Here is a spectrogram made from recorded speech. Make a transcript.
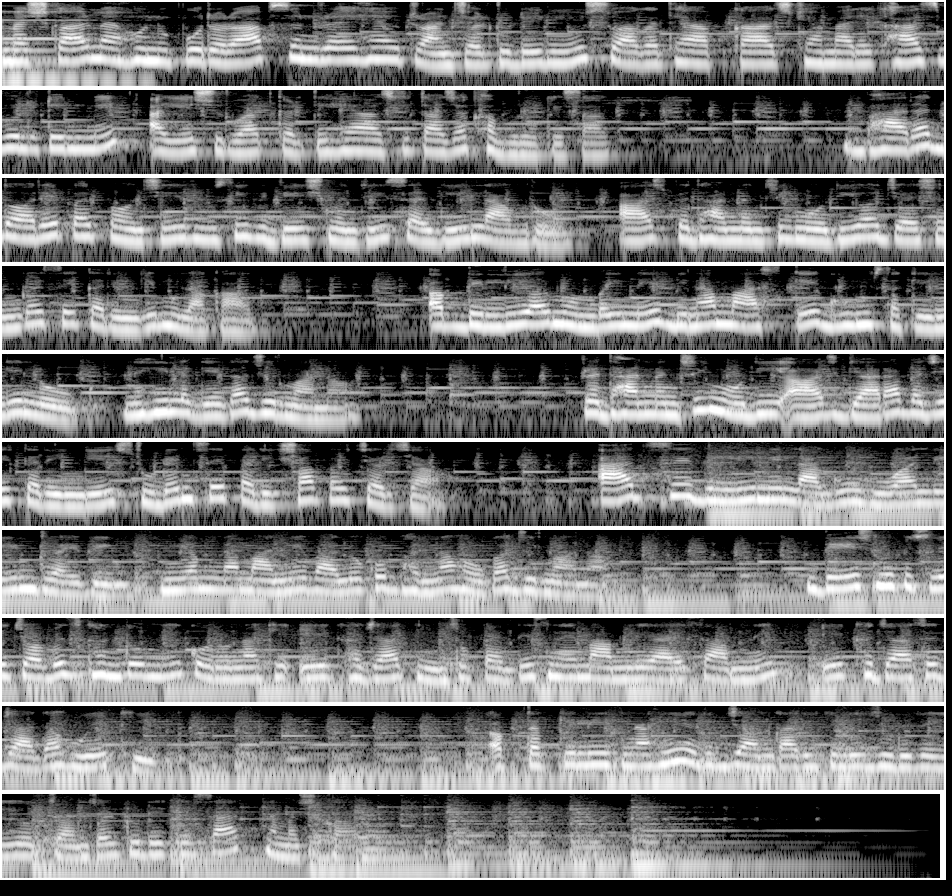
नमस्कार, मैं हूँ नुपुर और आप सुन रहे हैं उत्तरांचल टुडे न्यूज़ स्वागत है आपका आज के हमारे खास बुलेटिन में। आइए शुरुआत करते हैं आज की ताज़ा खबरों के साथ। भारत दौरे पर पहुँचे रूसी विदेश मंत्री सरगी लावरोव आज प्रधानमंत्री मोदी और जयशंकर से करेंगे मुलाकात। अब दिल्ली और मुंबई में बिना मास्क के घूम सकेंगे लोग, नहीं लगेगा जुर्माना। प्रधानमंत्री मोदी आज 11 बजे करेंगे स्टूडेंट से परीक्षा पर चर्चा। आज से दिल्ली में लागू हुआ लेन ड्राइविंग नियम न मानने वालों को भरना होगा जुर्माना। देश में पिछले 24 घंटों में कोरोना के 1,335 नए मामले आए सामने 1,000 से ज़्यादा हुए ठीक। अब तक के लिए इतना ही। अधिक जानकारी के लिए जुड़ी है उत्तरांचल टुडे के साथ। नमस्कार।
